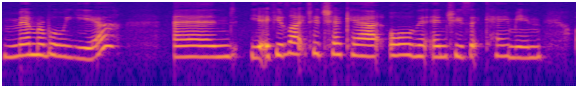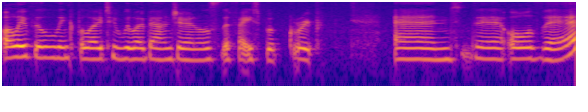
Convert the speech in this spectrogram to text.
memorable year. And yeah, if you'd like to check out all the entries that came in, I'll leave the link below to Willowbound Journals, the Facebook group. And they're all there.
